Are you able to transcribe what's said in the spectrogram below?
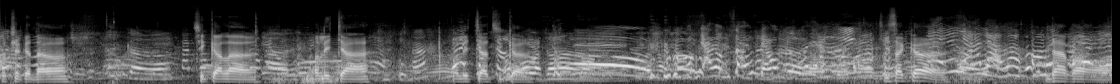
có chuyện cần đâu? Chica là olicha olicha chica Chả làm sao chisaka đa vào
